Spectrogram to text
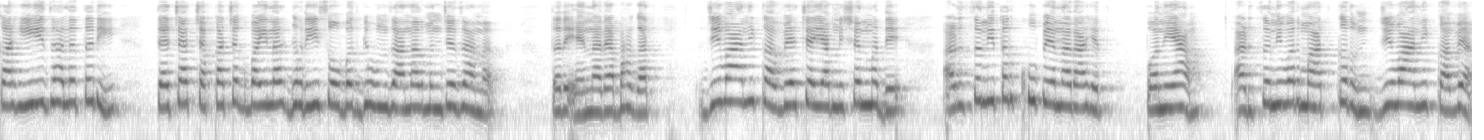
काहीही झालं तरी त्याच्या चकाचक बाईला घरी सोबत घेऊन जाणार म्हणजे जाणार. तर येणाऱ्या भागात जीवा आणि काव्याच्या या मिशनमध्ये अडचणी तर खूप येणार आहेत पण या अडचणीवर मात करून जीवा आणि काव्या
